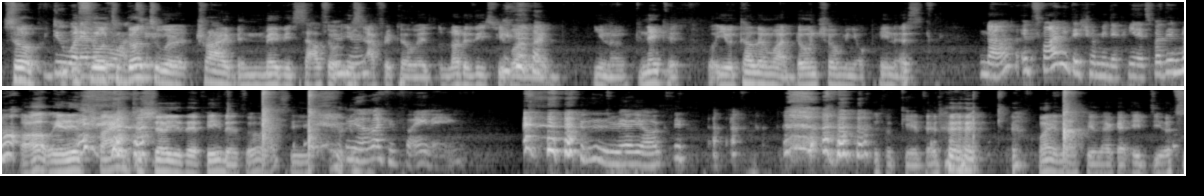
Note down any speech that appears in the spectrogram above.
So do if whatever you you were to want go to. to a tribe in maybe South or East Mhm. Africa where a lot of these people are like, you know, naked, but you tell them what? Don't show me your penis. No, it's fine if they show me their penis, but they're not. Oh, it is fine to show you their penis. Oh, I see. I mean, I'm not complaining. this is really awkward. okay then. Why you laughing like an idiot?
